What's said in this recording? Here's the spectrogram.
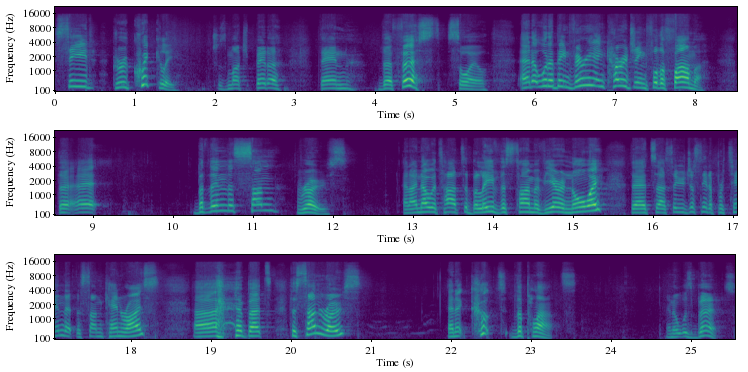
seed grew quickly, which is much better than the first soil. And it would have been very encouraging for the farmer. The, uh, but then the sun rose. And I know it's hard to believe this time of year in Norway, that, uh, so you just need to pretend that the sun can rise. Uh, but the sun rose and it cooked the plants and it was burnt.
